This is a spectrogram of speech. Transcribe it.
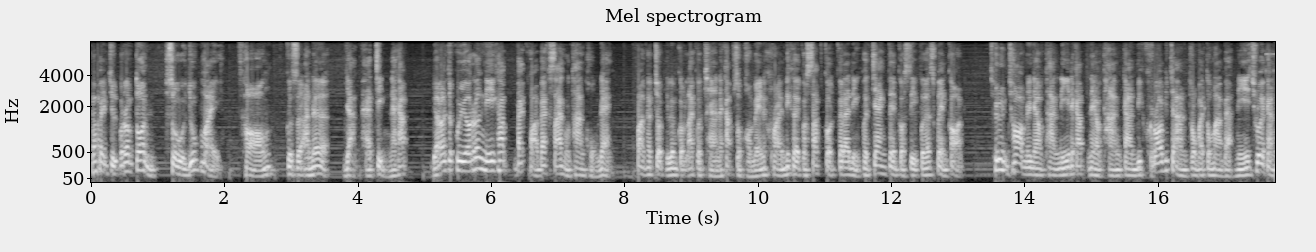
ก็เป็นจุดเริ่มต้นสู่ยุคใหม่ ของกุสอาเนอร์อย่างแท้จริงนะครับ เดี๋ยวเราจะคุยเรื่องนี้ครับแบ็คขวาแบ็คซ้ายของทางหงแดงฟังกันจบอย่าลืมกดไลค์กดแชร์นะครับส่งคอมเมนต์ใครไม่เคยกดซับกดกระดิ่งเพื่อแจ้งเตือนกดซีเฟิร์สเป็นก่อน ชื่นชอบในแนวทางนี้นะครับแนวทางการวิเคราะห์วิจารณ์ตรงไปตรงมาแบบนี้ช่วยกัน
